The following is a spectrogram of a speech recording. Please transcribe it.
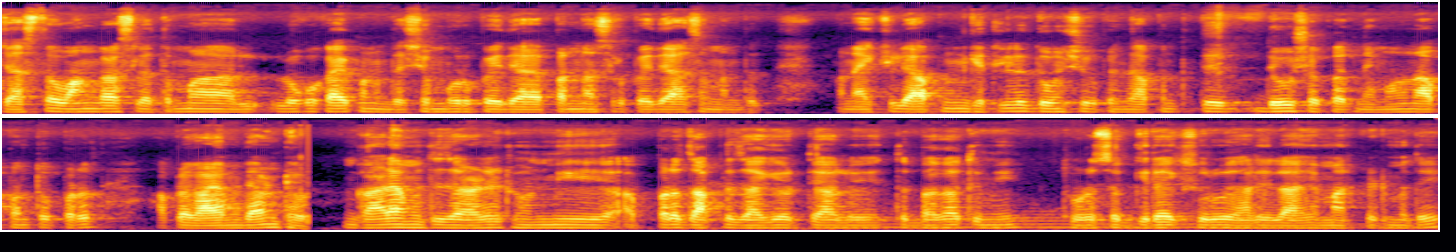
जास्त वांगं असलं तर मग लोक काय पण म्हणतात शंभर रुपये द्या पन्नास रुपये द्या असं म्हणतात. पण ॲक्च्युली आपण घेतलेले दोनशे रुपयांचं आपण ते देऊ शकत नाही. म्हणून आपण तो परत आपल्या गाळ्यामध्ये आणून ठेवतो गाळ्यामध्ये जाळे ठेवून मी परत आपल्या जागेवरती आलो आहे तर बघा तुम्ही थोडंसं गिराईक सुरू झालेलं आहे मार्केटमध्ये.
